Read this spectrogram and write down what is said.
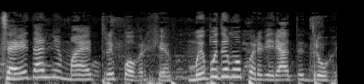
Ця їдальня має три поверхи. Ми будемо перевіряти другий.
